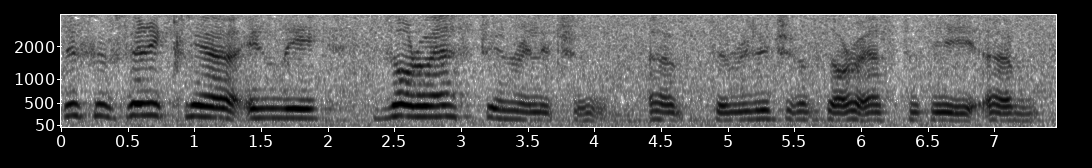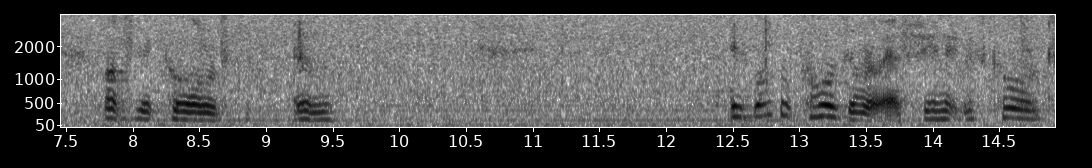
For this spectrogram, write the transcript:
This was very clear in the Zoroastrian religion, uh, the religion of Zoroaster, the, um, what was it called? Um, it wasn't called Zoroastrian, it was called.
